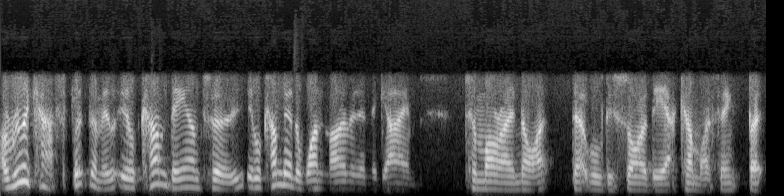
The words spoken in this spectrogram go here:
I really can't split them. It'll, it'll come down to it'll come down to one moment in the game tomorrow night that will decide the outcome, I think. But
